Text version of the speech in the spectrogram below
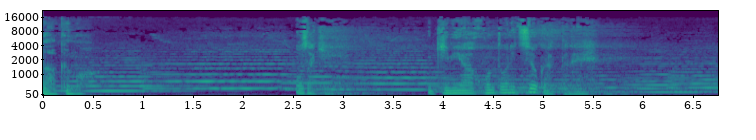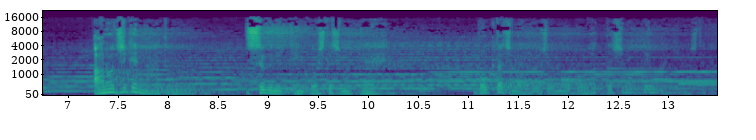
泣くも。尾崎君は本当に強くなったね。あの事件の後すぐに転校してしまって僕たちの友情も終わってしまったような気がしたけど。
